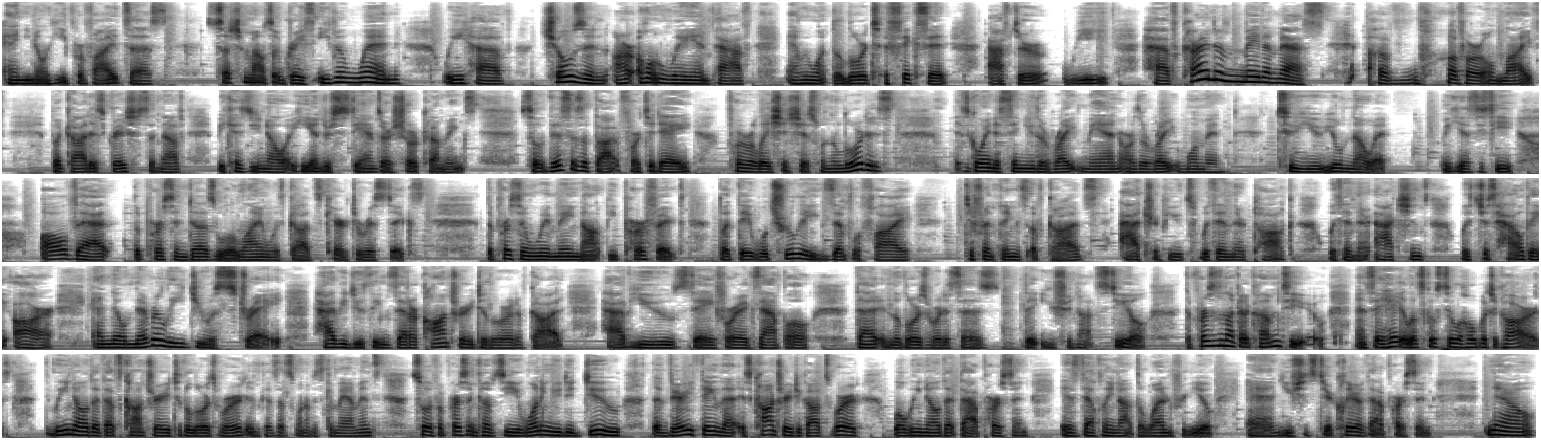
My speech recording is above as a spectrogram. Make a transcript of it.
And you know, He provides us such amounts of grace, even when we have chosen our own way and path and we want the Lord to fix it after we have kind of made a mess of, of our own life. But God is gracious enough because you know what? He understands our shortcomings. So this is a thought for today for relationships. When the Lord is, is going to send you the right man or the right woman to you, you'll know it because you see all that the person does will align with God's characteristics. The person may not be perfect, but they will truly exemplify different things of God's attributes within their talk, within their actions, with just how they are. And they'll never lead you astray, have you do things that are contrary to the word of God, have you say, for example, that in the Lord's word it says that you should not steal the person's not going to come to you and say, Hey, let's go steal a whole bunch of cars. We know that that's contrary to the Lord's word because that's one of his commandments. So if a person comes to you wanting you to do the very thing that is contrary to God's word, well, we know that that person is definitely not the one for you and you should steer clear of that person. Now,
